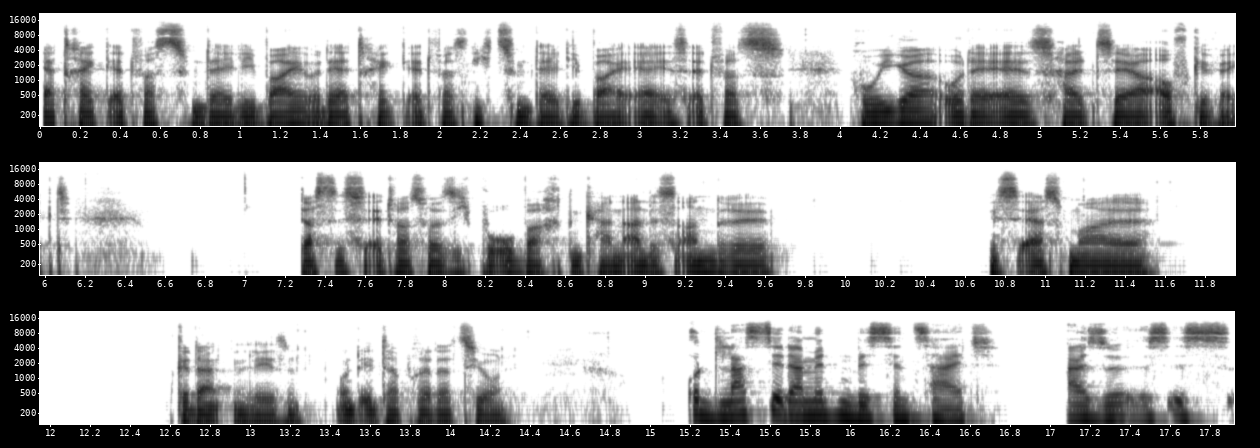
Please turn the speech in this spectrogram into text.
er trägt etwas zum Daily bei oder er trägt etwas nicht zum Daily bei. Er ist etwas ruhiger oder er ist halt sehr aufgeweckt. Das ist etwas, was ich beobachten kann. Alles andere ist erstmal Gedankenlesen und Interpretation. Und lass dir damit ein bisschen Zeit. Also es ist,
